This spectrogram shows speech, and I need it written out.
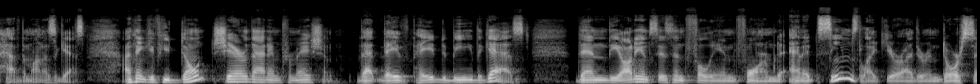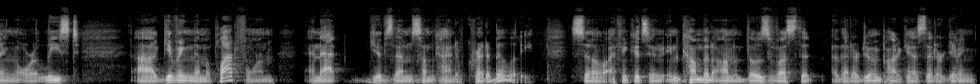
have them on as a guest. I think if you don't share that information that they've paid to be the guest, then the audience isn't fully informed. And it seems like you're either endorsing or at least uh, giving them a platform. And that gives them some kind of credibility. So I think it's incumbent on those of us that that are doing podcasts that are getting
